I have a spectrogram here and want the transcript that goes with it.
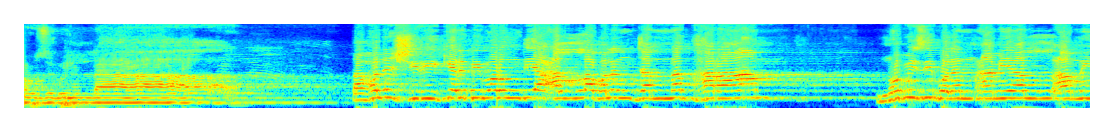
আউজুবিল্লাহ তাহলে শিরিকের বিবরণ দিয়ে আল্লাহ বলেন, জান্নাত হারাম। নবীজি বলেন, আমি আল্লাহ, আমি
